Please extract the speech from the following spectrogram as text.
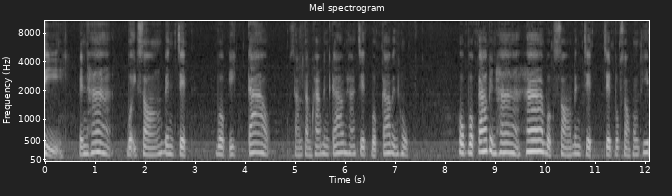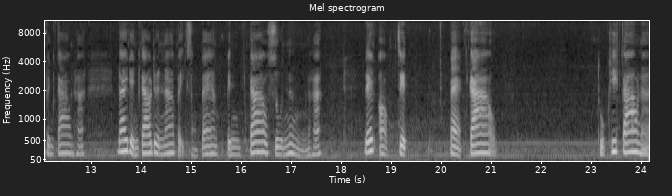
สี่เป็นห้าบวกอีกสองเป็นเจ็ดบวกอีกเก้าสามสามครั้งเป็นเก้านะคะเจ็ดบวกเก้าเป็นหกหกบวกเก้าเป็นห้าห้าบวกสองเป็นเจ็ดเจ็ดบวกสองคงที่เป็นเก้านะคะได้เด่นเก้าเดินหน้าไปอีกสองแต้มเป็นเก้าศูนย์หนึ่งนะคะเลขออกเจ็ดแปดเก้า ถูกที่เก้านะ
